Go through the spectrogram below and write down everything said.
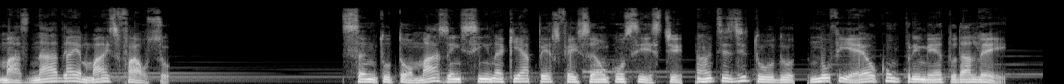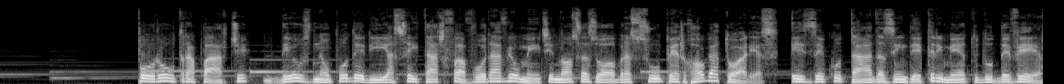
Mas nada é mais falso. Santo Tomás ensina que a perfeição consiste, antes de tudo, no fiel cumprimento da lei. Por outra parte, Deus não poderia aceitar favoravelmente nossas obras superrogatórias, executadas em detrimento do dever,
